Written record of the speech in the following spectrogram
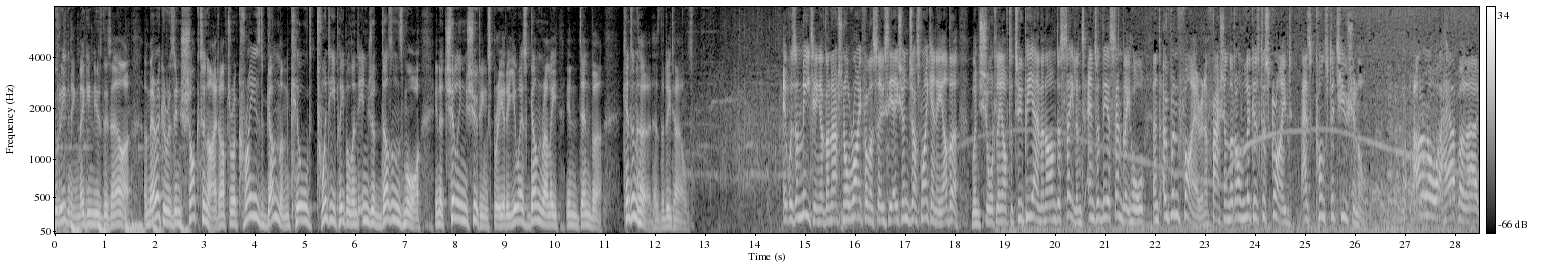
Good evening. Making news this hour. America is in shock tonight after a crazed gunman killed 20 people and injured dozens more in a chilling shooting spree at a US gun rally in Denver. Kenton Hurd has the details. It was a meeting of the National Rifle Association just like any other, when shortly after 2 pm an armed assailant entered the assembly hall and opened fire in a fashion that onlookers described as constitutional. I don't know what happened. I,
